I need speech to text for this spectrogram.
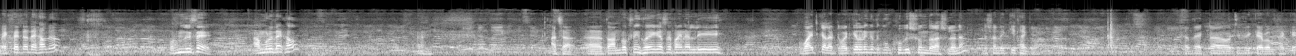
ব্যাক সাইডটা দেখাও দাও পছন্দ হয়েছে আমরও দেখাও আচ্ছা তো আনবক্সিং হয়ে গেছে ফাইনালি হোয়াইট কালারটা হোয়াইট কালার কিন্তু খুবই সুন্দর আসলে না এর সাথে কি থাকে সাথে একটা ওটিটি কেবল থাকে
